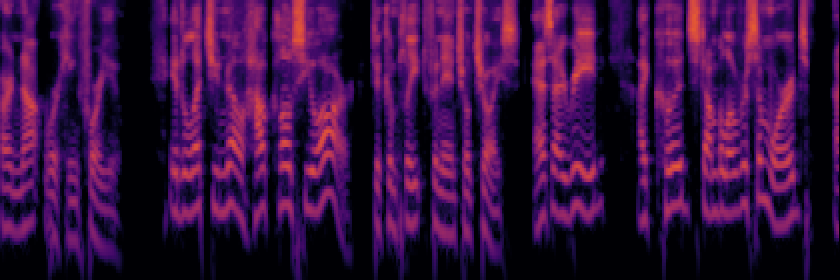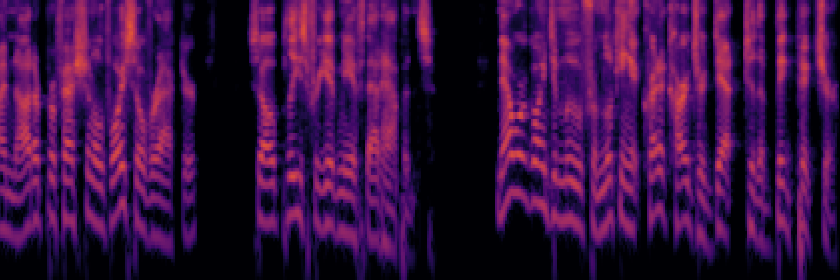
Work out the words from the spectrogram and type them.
are not working for you. It'll let you know how close you are to complete financial choice. As I read, I could stumble over some words. I'm not a professional voiceover actor, so please forgive me if that happens. Now we're going to move from looking at credit cards or debt to the big picture,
